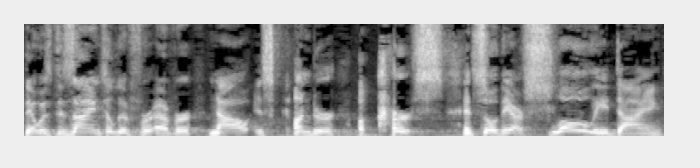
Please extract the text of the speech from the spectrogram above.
that was designed to live forever now is under a curse. And so they are slowly dying.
